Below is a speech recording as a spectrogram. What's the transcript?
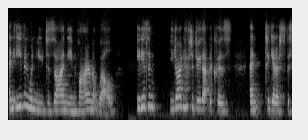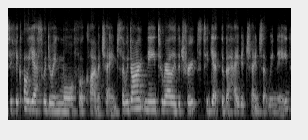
And even when you design the environment well, it isn't. You don't have to do that because and to get a specific oh yes we're doing more for climate change so we don't need to rally the troops to get the behavior change that we need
